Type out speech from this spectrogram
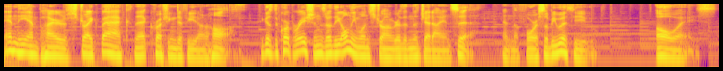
and the Empire's strike back, that crushing defeat on Hoth. Because the corporations are the only ones stronger than the Jedi and Sith. And the Force will be with you. Always.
